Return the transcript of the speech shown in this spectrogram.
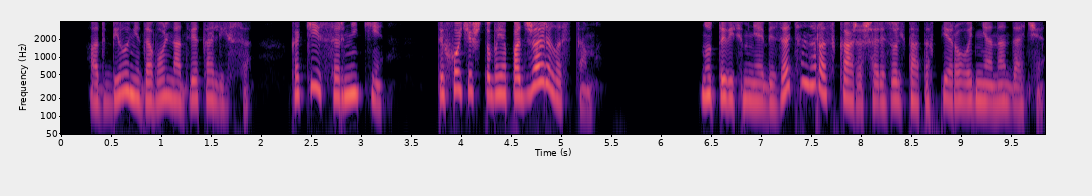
— отбила недовольно ответ Алиса. Какие сорняки? Ты хочешь, чтобы я поджарилась там? Ну, ты ведь мне обязательно расскажешь о результатах первого дня на даче.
